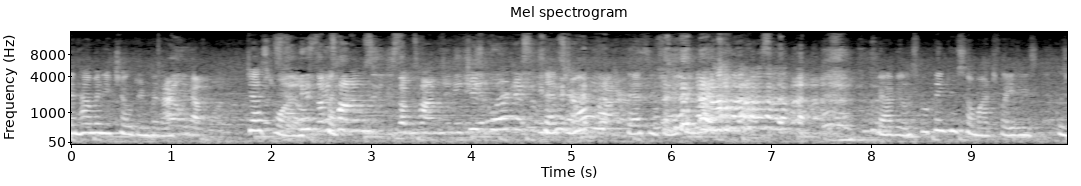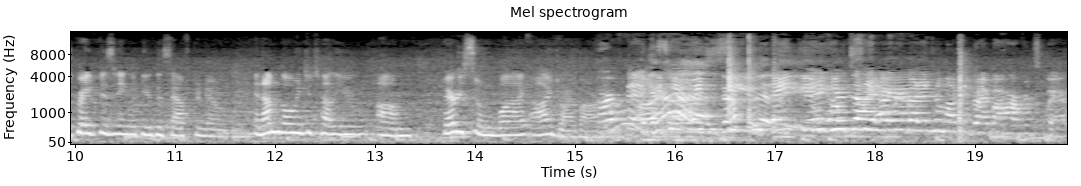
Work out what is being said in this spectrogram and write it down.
And how many children? Vanessa? I only have one. Just one. Sometimes, sometimes you need to She's get gorgeous That's look at her right. That's exactly right. Fabulous. Well, thank you so much, ladies. It was great visiting with you this afternoon. And I'm going to tell you um, very soon why I drive our. Perfect. I can't wait to see you. Thank you. Thank you, to Diane. everybody come out to Drybar Harvard Square.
